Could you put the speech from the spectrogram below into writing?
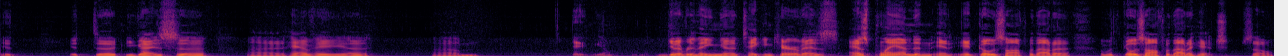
it it uh, you guys uh, have a um, it, you know, get everything uh, taken care of as as planned, and it, it goes off without a with, goes off without a hitch. So,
